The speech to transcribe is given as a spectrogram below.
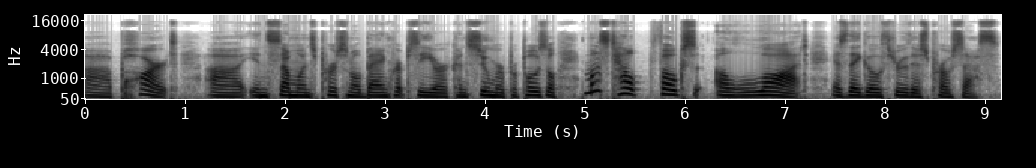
uh, part uh, in someone's personal bankruptcy or consumer proposal must help folks a lot as they go through this process.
